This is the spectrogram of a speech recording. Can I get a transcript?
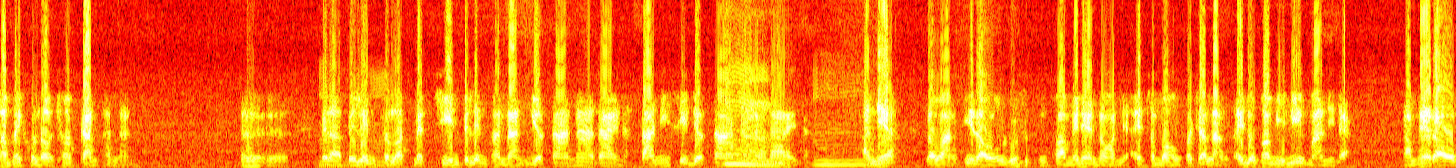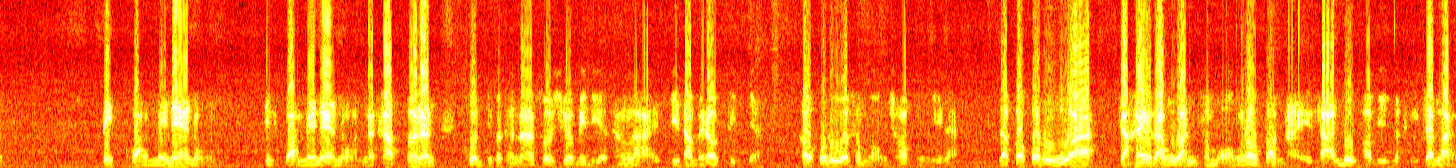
ทำให้คนเราชอบการพนันเออ เวลาไปเล่นสล็อตแมชชีนไปเล่นพนันเดี๋ยวตาหน้าได้นะตานี้เสียเดี๋ยวตาหน้าได้นะอืมอันเนี้ย ระหว่างที่เรารู้สึกถึงความไม่แน่นอนเนี่ยไอ้สมองก็จะหลั่งไอ้โดพามีนนี่ออกมานี่แหละทำให้เราติดความไม่แน่นอน ติดความไม่แน่นอนนะครับ เพราะฉะนั้นคนที่พัฒนาโซเชียลมีเดียทั้งหลายที่ทำให้เราติดเนี่ยเขาก็รู้ว่าสมองชอบตรงนี้แหละ แล้วเขาก็รู้ว่าจะให้รางวัลสมองเราตอนไหนสารโดพามีนมันถึงจะหลั่ง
